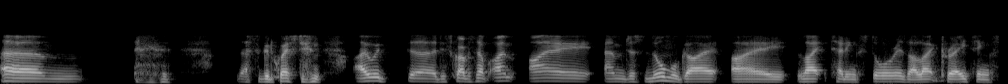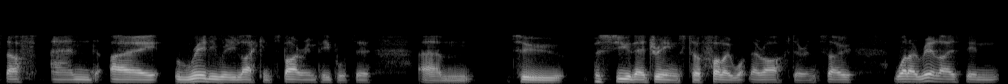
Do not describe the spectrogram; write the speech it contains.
Um, that's a good question. I would uh, describe myself. I'm I am just a normal guy. I like telling stories. I like creating stuff, and I really really like inspiring people to um, to pursue their dreams, to follow what they're after. And so, what I realized in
